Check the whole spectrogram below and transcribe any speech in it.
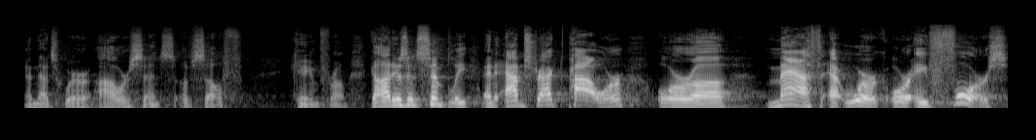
And that's where our sense of self came from. God isn't simply an abstract power or uh, math at work or a force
